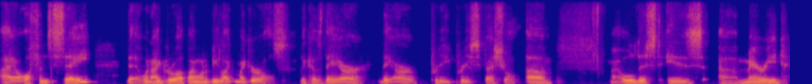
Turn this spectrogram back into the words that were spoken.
I often say that when I grow up, I want to be like my girls because they are they are pretty pretty special. Um, my oldest is uh, married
